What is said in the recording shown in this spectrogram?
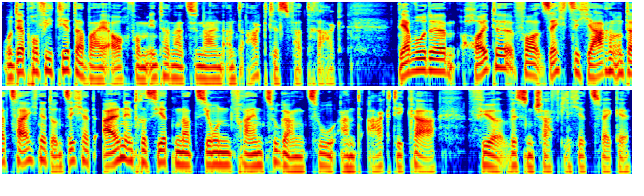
und er profitiert dabei auch vom internationalen Antarktisvertrag. Der wurde heute vor 60 Jahren unterzeichnet und sichert allen interessierten Nationen freien Zugang zu Antarktika für wissenschaftliche Zwecke.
